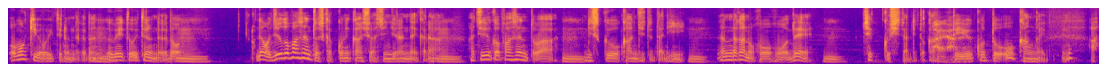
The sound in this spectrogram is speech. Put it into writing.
重きを置いてるんだけどね、ウェイトを置いてるんだけど、うん。でも15%しかここに関しては信じられないから、うん。85%はうん。リスクを感じてたり、うん。何らかの方法でうんチェックしたりとはいはいかっていうことを考えててね。あ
